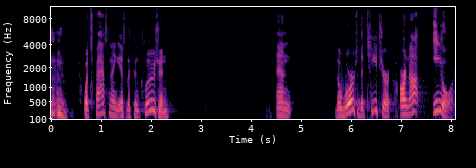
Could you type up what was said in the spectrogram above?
what's fascinating is the conclusion, and the words of the teacher are not Eeyore.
